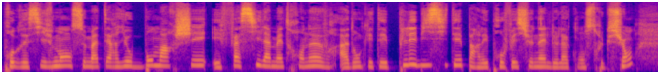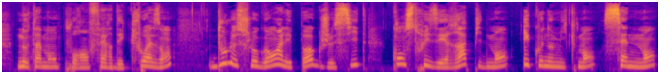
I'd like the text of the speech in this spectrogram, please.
Progressivement, ce matériau bon marché et facile à mettre en œuvre a donc été plébiscité par les professionnels de la construction, notamment pour en faire des cloisons. D'où le slogan à l'époque, je cite, construisez rapidement, économiquement, sainement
